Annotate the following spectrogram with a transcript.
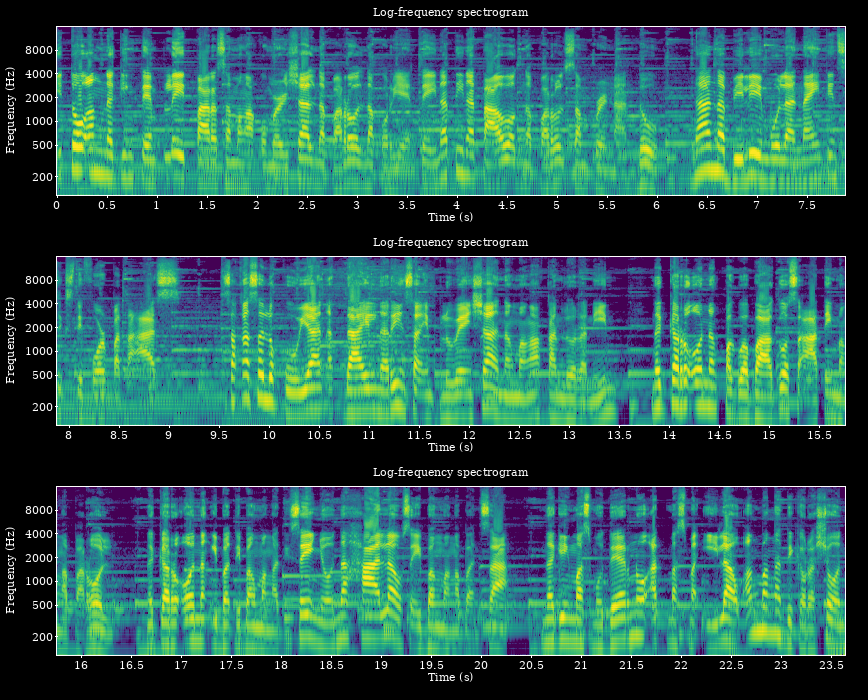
Ito ang naging template para sa mga commercial na parol na kuryente na tinatawag na parol San Fernando na nabili mula 1964 pataas. Sa kasalukuyan at dahil na rin sa impluensya ng mga kanluranin, nagkaroon ng pagbabago sa ating mga parol. Nagkaroon ng iba't ibang mga disenyo na halaw sa ibang mga bansa. Naging mas moderno at mas mailaw ang mga dekorasyon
